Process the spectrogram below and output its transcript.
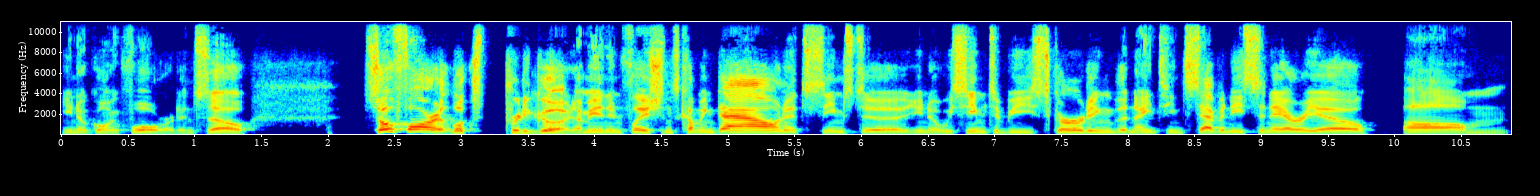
you know going forward? And so so far it looks pretty good. I mean, inflation's coming down. It seems to, you know, we seem to be skirting the 1970 scenario. Um,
